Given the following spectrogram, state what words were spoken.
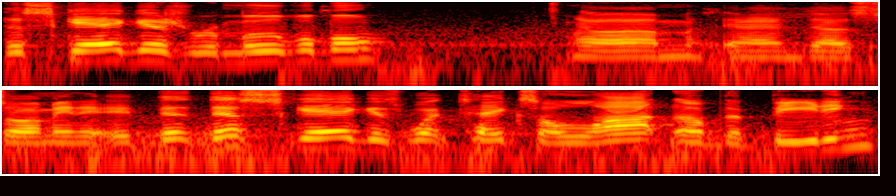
The skeg is removable. Um, and uh, so, I mean, it, th- this skeg is what takes a lot of the beating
